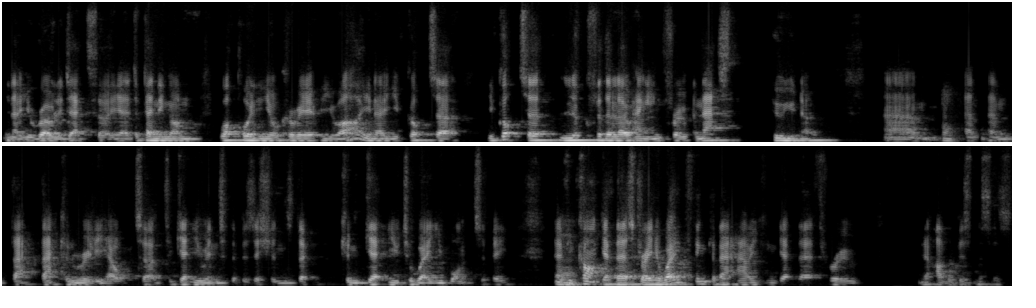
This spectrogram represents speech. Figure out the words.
you know your Rolodex. So yeah, depending on what point in your career you are, you know you've got to you've got to look for the low hanging fruit, and that's who you know. Um, hmm. and, and that that can really help to, to get you into the positions that can get you to where you want to be. And if you hmm. can't get there straight away, think about how you can get there through you know, other businesses.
